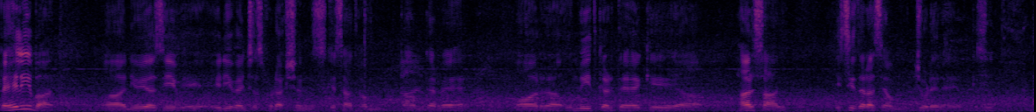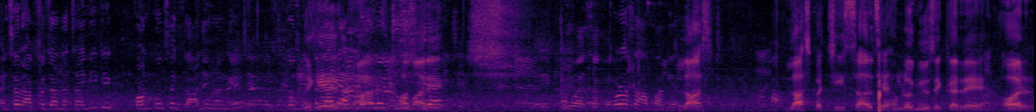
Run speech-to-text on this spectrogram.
पहली बार new year's eve AD ventures productions के साथ हम काम कर रहे हैं और उम्मीद करते हैं कि हर साल इसी तरह से हम जुड़े रहे एंड सर आपसे जानना चाहेंगे कि कौन कौन से गाने होंगे? कौन कौन से देखिए, गाने हमारे- थोड़ा सा आप आगे। लास्ट लास्ट 25 साल से हम लोग म्यूज़िक कर रहे हैं और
